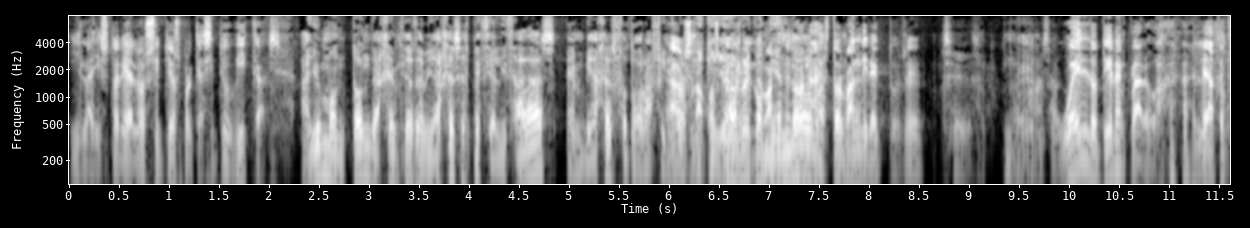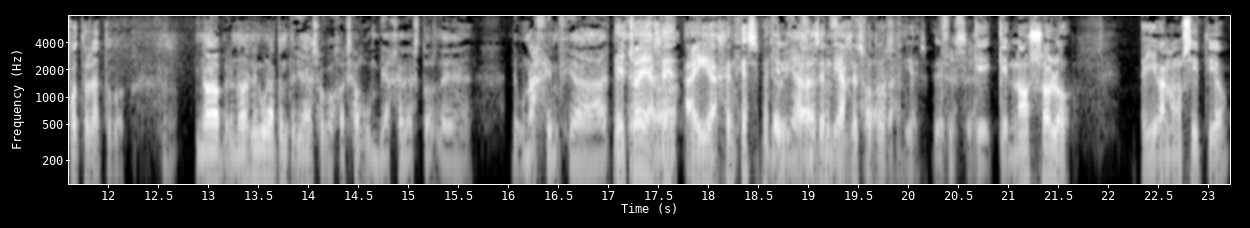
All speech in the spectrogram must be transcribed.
Y la historia de los sitios porque así te ubicas. Hay un montón de agencias de viajes especializadas en viajes fotográficos. y que yo recomiendo Estos van directos, ¿eh? Sí, sí. well lo tienen claro. Le hacen fotos a todo. No, no, pero no es ninguna tontería eso, cogerse algún viaje de estos de de una agencia. De hecho, hay, agencias especializadas en viajes, fotografías, Que, que, no solo te llevan a un sitio,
